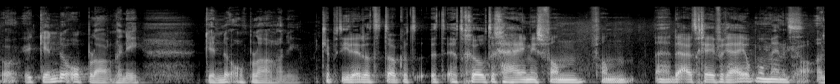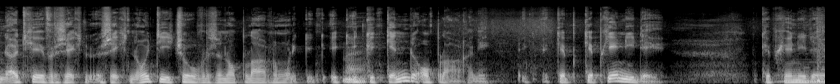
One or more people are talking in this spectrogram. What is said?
de, ik ken de oplagen niet. Ik ken de oplagen niet. ik heb het idee dat het ook het, het, het grote geheim is van, van eh, de uitgeverij op het moment. Ja, een uitgever zegt, zegt nooit iets over zijn oplagen, maar ik, ik, ik, Nee. ik ken de oplagen niet. Ik, ik, heb, ik heb geen idee. Ik heb geen idee.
